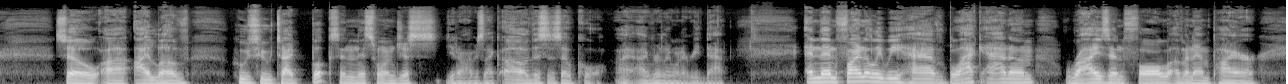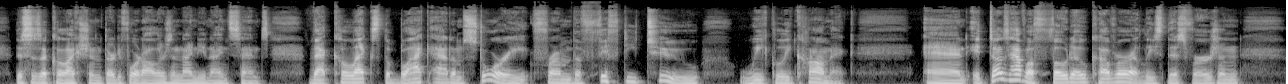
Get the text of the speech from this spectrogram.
So uh, I love Who's Who type books, and this one just, you know, I was like, oh, this is so cool. I, I really want to read that. And then finally, we have Black Adam Rise and Fall of an Empire. This is a collection, $34.99, that collects the Black Adam story from the 52 weekly comic. And it does have a photo cover, at least this version,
